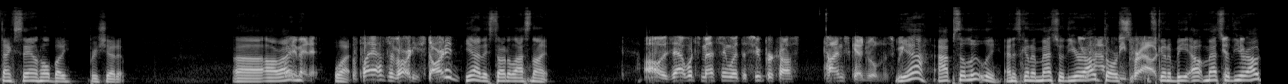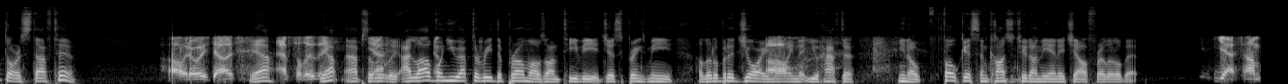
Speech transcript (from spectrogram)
Thanks. Stay on hold, buddy. Appreciate it. Uh, all right. Wait a minute. What? The playoffs have already started? Yeah, they started last night. Oh, is that what's messing with the Supercross time schedule this week? Yeah, absolutely. And it's going to mess with your You have to outdoor. be. It's going to be out mess with your outdoor stuff too. Oh, it always does. Yeah. Absolutely. Yep, absolutely. I love when you have to read the promos on TV. It just brings me a little bit of joy Oh. knowing that you have to, you know, focus and concentrate on the NHL for a little bit. Yes, I'm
